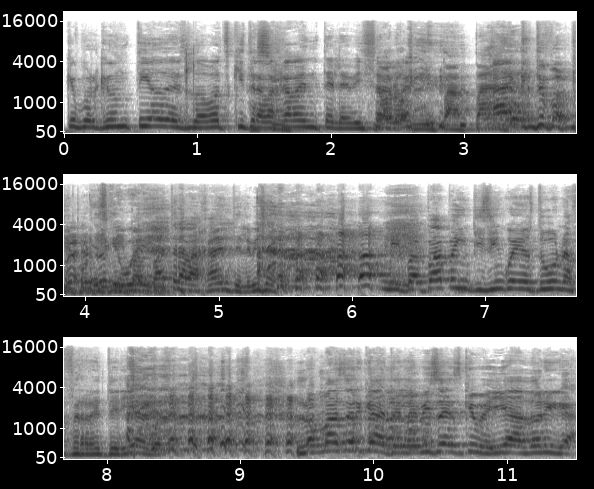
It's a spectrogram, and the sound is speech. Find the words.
que porque un tío de Slobotsky trabajaba en Televisa. No, mi papá. Ah, que tu papá. Es que, mi papá trabajaba en Televisa. mi papá, 25 años, tuvo una ferretería, güey. Lo más cerca de Televisa es que veía a Doriga.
